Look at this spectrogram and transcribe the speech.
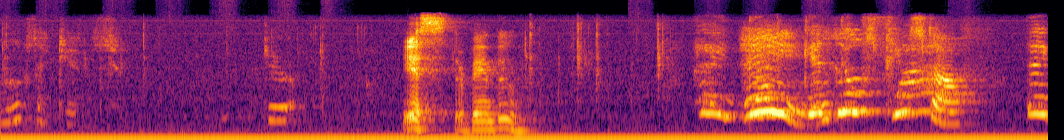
It looks like it. They're... Yes, they're bamboo. hey, Hey, get look at those those pink stuff. They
